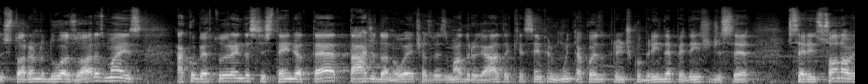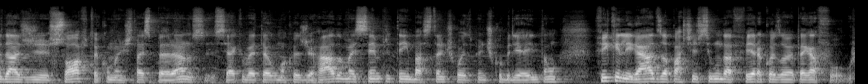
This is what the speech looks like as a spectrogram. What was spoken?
estourando duas horas, mas a cobertura ainda se estende até tarde da noite, às vezes madrugada, que é sempre muita coisa pra gente cobrir, independente de, ser, de serem só novidades de software, como a gente está esperando, se se é que vai ter alguma coisa de errado, mas sempre tem bastante coisa pra gente cobrir aí, então fiquem ligados, a partir de segunda-feira a coisa vai pegar fogo.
